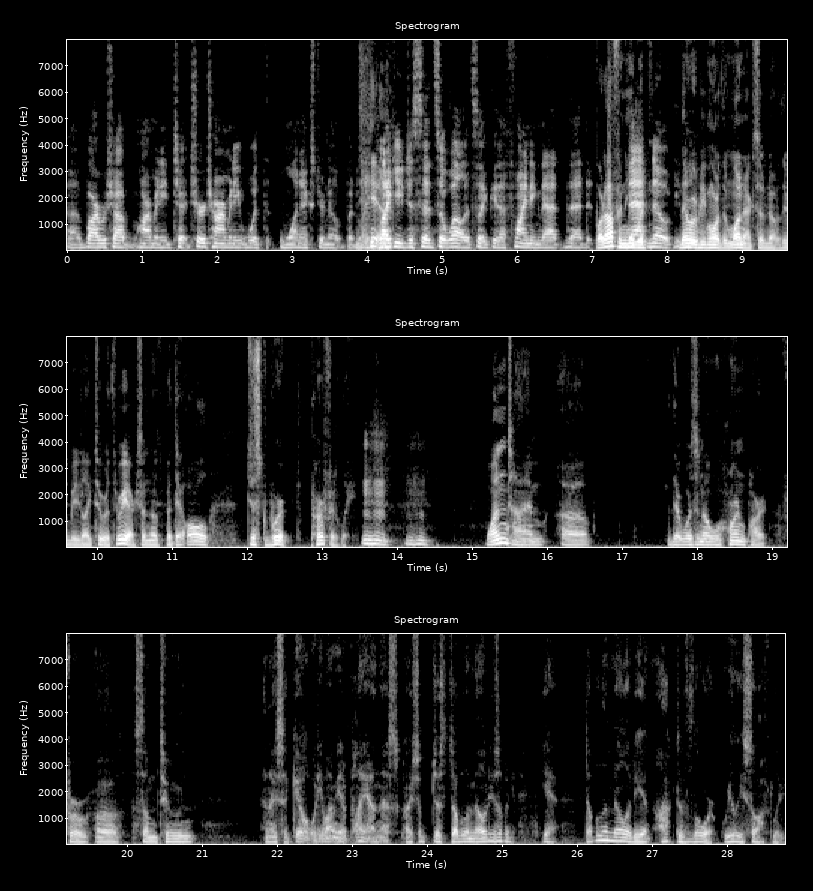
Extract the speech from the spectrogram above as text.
uh, barbershop harmony, ch- church harmony with one extra note. But like, Yeah. like you just said so well, it's like uh, finding that that But often he that would note. there know? would be more than one extra note. There'd be like two or three extra notes, but they all just worked perfectly. Mm-hmm. One time, uh, there was no horn part for uh, some tune, and I said, "Gil, what do you want me to play on this? I should just double the melody or something." Yeah, double the melody an octave lower, really softly.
